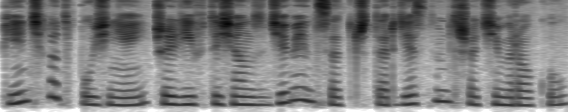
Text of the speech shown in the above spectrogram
Pięć lat później, czyli w 1943 roku,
